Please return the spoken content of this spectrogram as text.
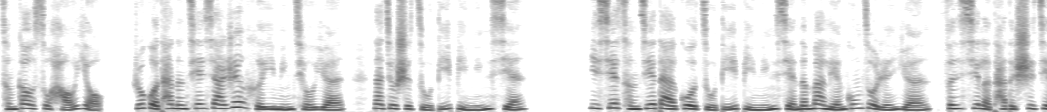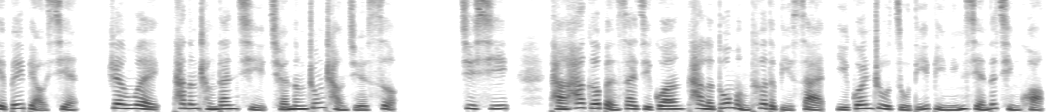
曾告诉好友，如果他能签下任何一名球员，那就是祖迪比宁贤。一些曾接待过祖迪比宁贤的曼联工作人员分析了他的世界杯表现，认为他能承担起全能中场角色。据悉，坦哈格本赛季观看了多蒙特的比赛，以关注祖迪比宁贤的情况。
